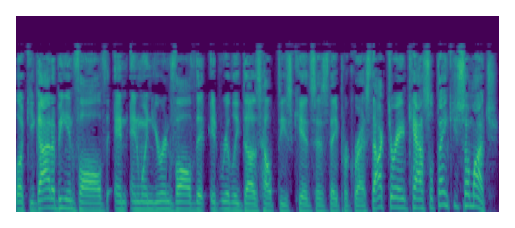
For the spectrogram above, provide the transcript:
look, you got to be involved, and and when you're involved, it it really does help these kids as they progress. Dr. Ann Castle, thank you so much.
